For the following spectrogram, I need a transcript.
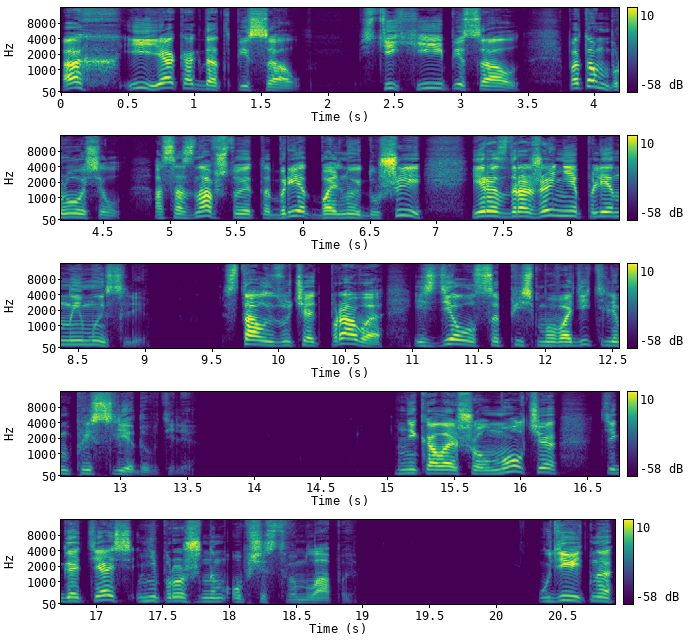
Ах, и я когда-то писал. Стихи писал, потом бросил, осознав, что это бред больной души и раздражение пленной мысли. Стал изучать право и сделался письмоводителем преследователя. Николай шел молча, тяготясь непрошенным обществом лапы. Удивительно,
